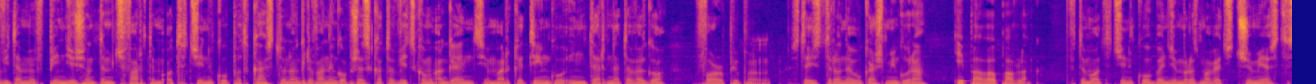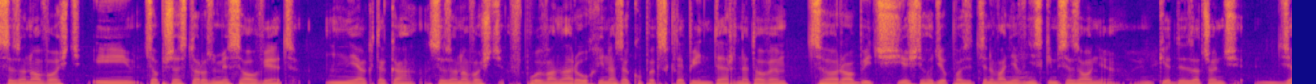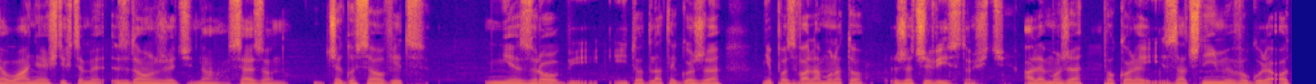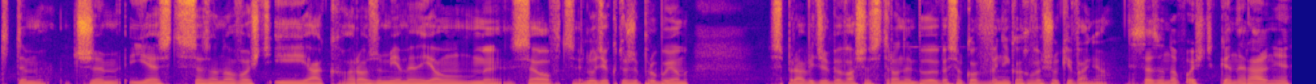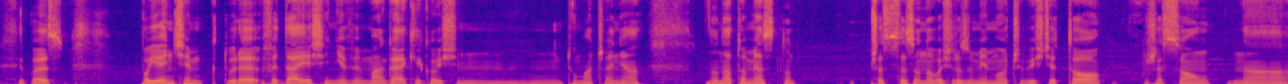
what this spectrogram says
Witamy w 54. odcinku podcastu nagrywanego przez katowicką agencję marketingu internetowego For People. Z tej strony Łukasz Migura i Paweł Pawlak. W tym odcinku będziemy rozmawiać czym jest sezonowość i co przez to rozumie Sowiec, jak taka sezonowość wpływa na ruch i na zakupy w sklepie internetowym, co robić jeśli chodzi o pozycjonowanie w niskim sezonie, kiedy zacząć działania jeśli chcemy zdążyć na sezon, czego Seowiec nie zrobi i to dlatego, że nie pozwala mu na to rzeczywistość. Ale może po kolei zacznijmy w ogóle od tym, czym jest sezonowość i jak rozumiemy ją my, seowcy, ludzie, którzy próbują sprawić, żeby wasze strony były wysoko w wynikach wyszukiwania. Sezonowość generalnie chyba jest pojęciem, które wydaje się nie wymaga jakiegoś mm, tłumaczenia, no natomiast no, przez sezonowość rozumiemy oczywiście to, że są na,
